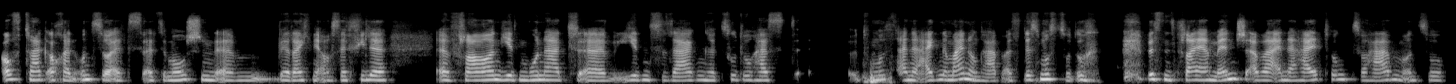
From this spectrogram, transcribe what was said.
Auftrag auch an uns so als, als Emotion. Ähm, wir reichen ja auch sehr viele äh, Frauen jeden Monat, äh, jeden zu sagen, hör zu, du hast, du musst eine eigene Meinung haben. Also das musst du. Du bist ein freier Mensch, aber eine Haltung zu haben und so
